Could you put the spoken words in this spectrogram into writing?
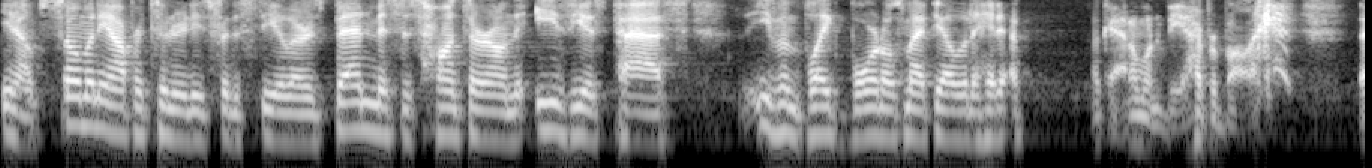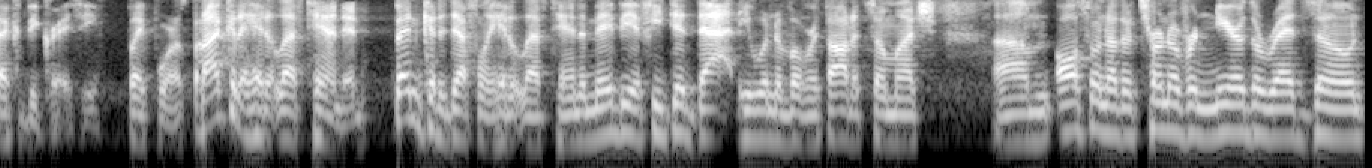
you know, so many opportunities for the Steelers. Ben misses Hunter on the easiest pass. Even Blake Bortles might be able to hit it. Okay, I don't want to be hyperbolic. that could be crazy. Blake Bortles. But I could have hit it left handed. Ben could have definitely hit it left handed. Maybe if he did that, he wouldn't have overthought it so much. Um, also, another turnover near the red zone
